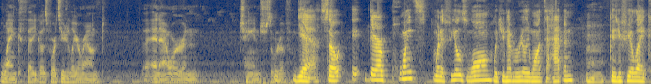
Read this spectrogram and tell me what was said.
length that he goes for. It's usually around an hour and change, sort of. Yeah, so it, there are points when it feels long, which you never really want to happen mm-hmm. because you feel like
